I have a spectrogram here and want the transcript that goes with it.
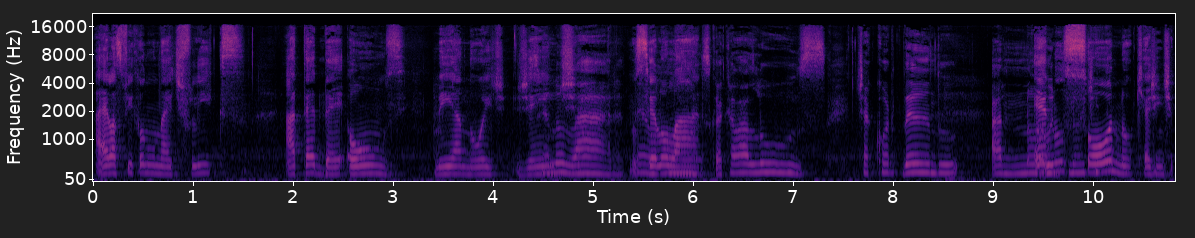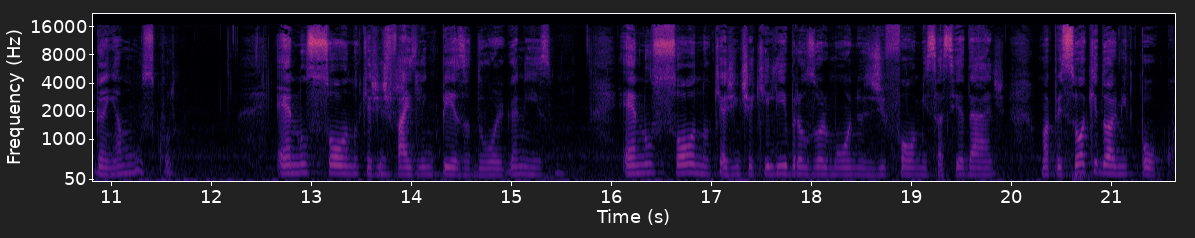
Aí elas ficam no Netflix até 10, 11, meia-noite. Gente, celular. no celular. 11, com aquela luz te acordando à no é no noite sono que a gente ganha músculo. É no sono que a gente faz limpeza do organismo. É no sono que a gente equilibra os hormônios de fome e saciedade. Uma pessoa que dorme pouco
